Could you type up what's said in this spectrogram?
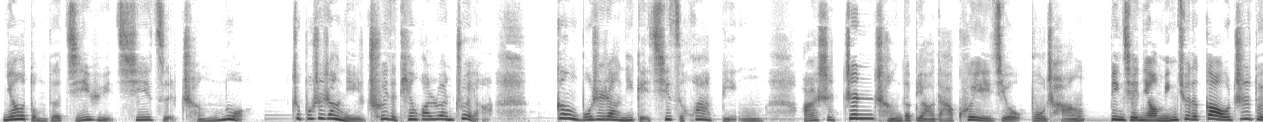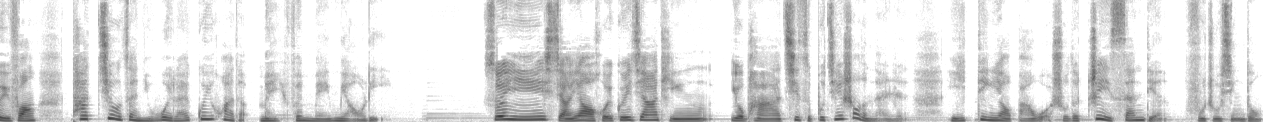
你要懂得给予妻子承诺，这不是让你吹得天花乱坠啊，更不是让你给妻子画饼，而是真诚的表达愧疚、补偿。并且你要明确的告知对方，他就在你未来规划的每分每秒里。所以，想要回归家庭又怕妻子不接受的男人，一定要把我说的这三点付诸行动，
